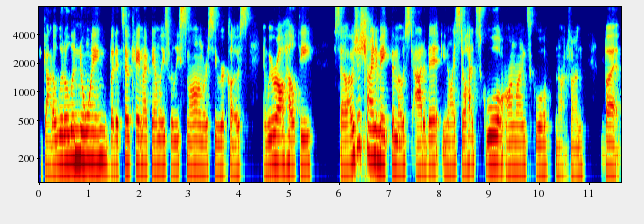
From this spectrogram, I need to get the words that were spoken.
It got a little annoying, but it's okay. My family's really small and we're super close and we were all healthy. So I was just trying to make the most out of it. You know, I still had school, online school, not fun, mm. but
